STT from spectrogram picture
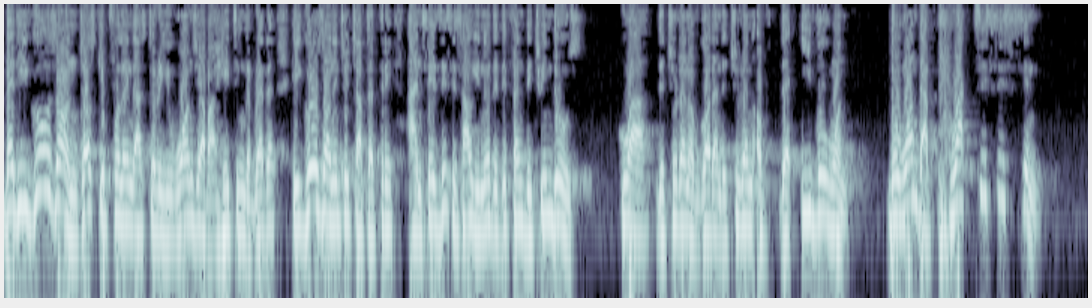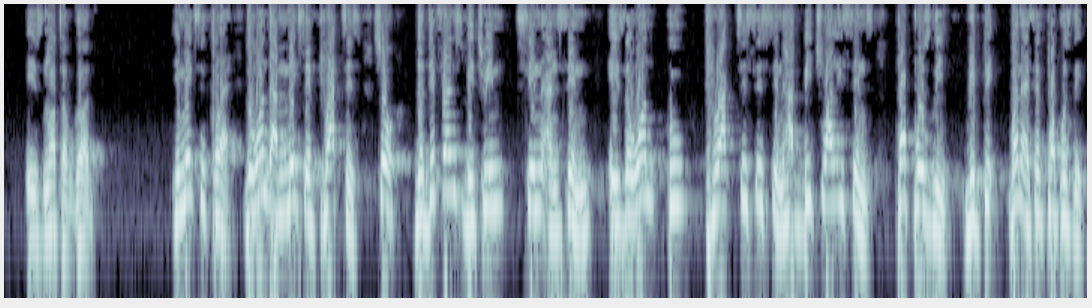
But he goes on, just keep following that story. He warns you about hating the brethren. He goes on into chapter 3 and says this is how you know the difference between those who are the children of God and the children of the evil one. The one that practices sin is not of God. He makes it clear. The one that makes a practice. So the difference between sin and sin is the one who practices sin, habitually sins, purposely, repeat. When I said purposely,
